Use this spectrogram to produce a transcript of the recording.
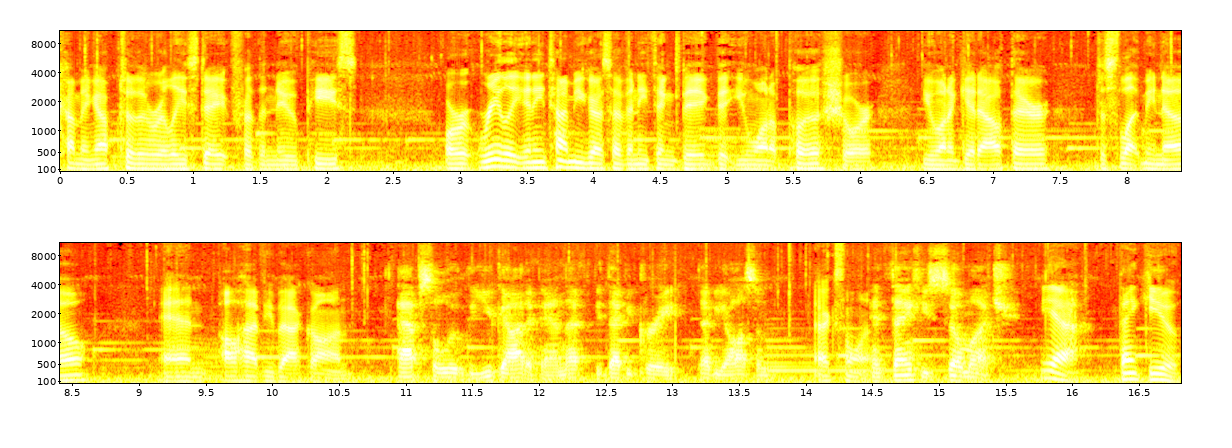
coming up to the release date for the new piece, or really anytime you guys have anything big that you want to push or you want to get out there, just let me know and I'll have you back on. Absolutely, you got it, man. That that'd be great. That'd be awesome. Excellent. And thank you so much. Yeah, thank you.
